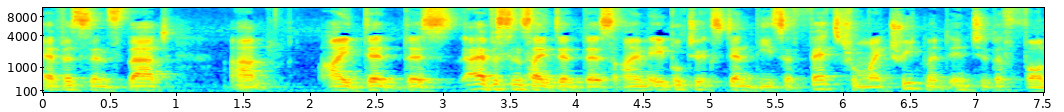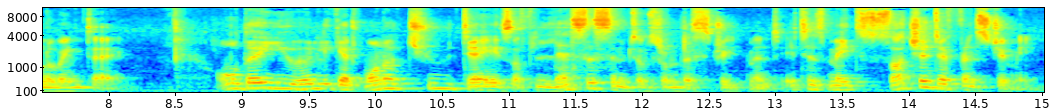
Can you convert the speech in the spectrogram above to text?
Ever since that, um, I did this. Ever since I did this, I'm able to extend these effects from my treatment into the following day. Although you only get one or two days of lesser symptoms from this treatment, it has made such a difference to me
